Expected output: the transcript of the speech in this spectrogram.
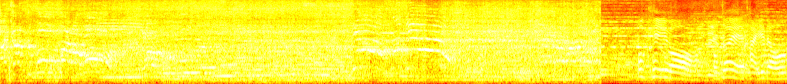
I got the bull by the horn! OK 喎，好多嘢睇到，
